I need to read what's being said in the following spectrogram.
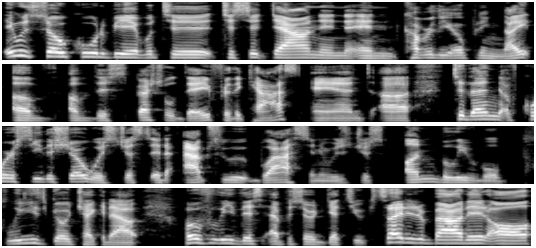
it was so cool to be able to to sit down and and cover the opening night of of this special day for the cast and uh to then of course see the show was just an absolute blast and it was just unbelievable. Please go check it out. Hopefully this episode gets you excited about it all.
